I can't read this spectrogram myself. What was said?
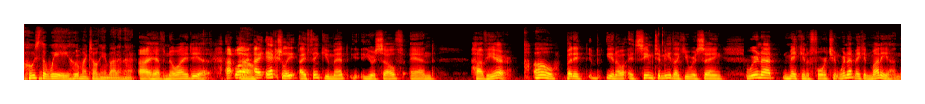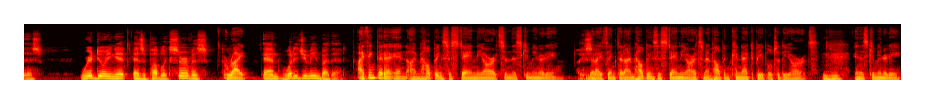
Who's the we? Who am I talking about in that? I have no idea. I, well, oh. I actually I think you meant yourself and Javier. Oh, but it you know it seemed to me like you were saying we're not making a fortune. We're not making money on this. We're doing it as a public service. Right. And what did you mean by that? I think that I'm helping sustain the arts in this community. I that I think that I'm helping sustain the arts and I'm helping connect people to the arts mm-hmm. in this community.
